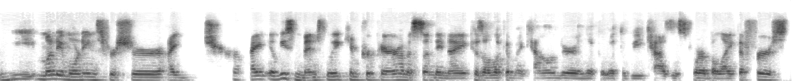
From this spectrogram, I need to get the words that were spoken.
we Monday mornings for sure. I try, I at least mentally can prepare on a Sunday night because I'll look at my calendar and look at what the week has in store. But like the first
